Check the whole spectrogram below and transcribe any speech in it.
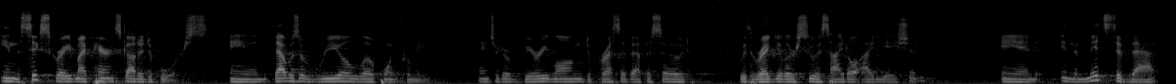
in the sixth grade, my parents got a divorce. And that was a real low point for me. I entered a very long depressive episode with regular suicidal ideation. And in the midst of that,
